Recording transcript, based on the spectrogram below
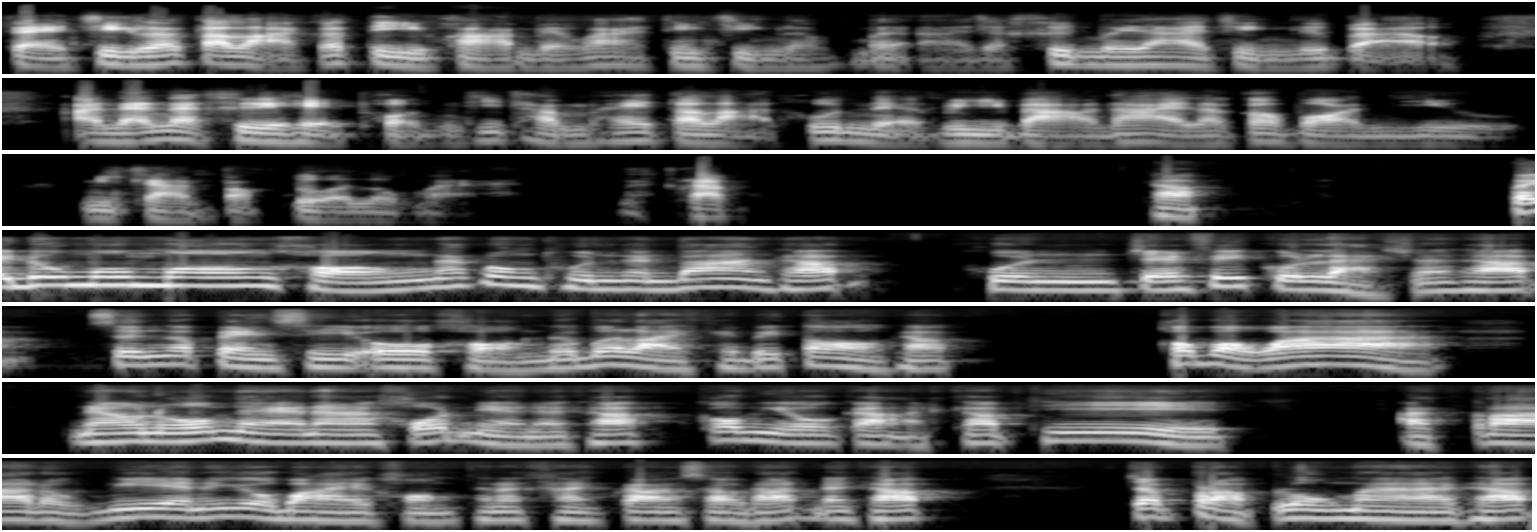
แต่จริงแล้วตลาดก็ตีความไปว่า จริง ๆ แล้วมันอาจจะขึ้นไม่ได้จริงหรือเปล่า อันนั้นนะคือเหตุผลที่ทำให้ตลาดหุ้นเนี่ยรีบาวได้แล้วก็บอลยูมีการปรับตัวลงมานะครับ ไปดูมุมมองของนักลงทุนกันบ้างครับ คุณเจฟฟี่กุลแลชนะครับ ซึ่งก็เป็น CEO ของ Double Line Capital ครับเขาบอกว่าแนวโน้มในอนาคตเนี่ยนะครับก็มีโอกาสครับที่อัตราดอกเบี้ยนโยบายของธนาคารกลางสหรัฐนะครับ จะปรับลงมาครับ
